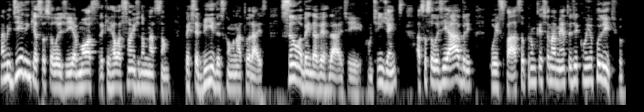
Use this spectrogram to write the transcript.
Na medida em que a sociologia mostra que relações de dominação percebidas como naturais são, a bem da verdade, contingentes, a sociologia abre o espaço para um questionamento de cunho político.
